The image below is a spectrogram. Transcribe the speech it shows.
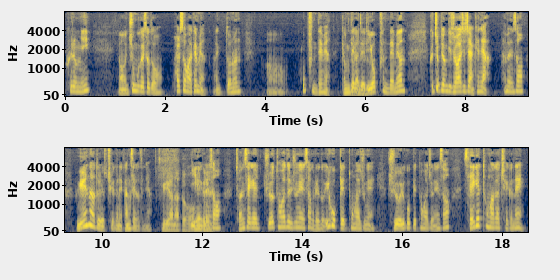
흐름이 어 중국에서도 활성화되면 아니 또는 어, 오픈되면 경제가 이제 음. reopen되면 그쪽 경기 좋아지지 않겠냐 하면서 위엔화도 최근에 강세거든요. 위안화도. 예, 그래서 네. 전 세계 주요 통화들 중에서 그래도 일곱 개 통화 중에 주요 일곱 개 통화 중에서 세 개 통화가 최근에 어,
